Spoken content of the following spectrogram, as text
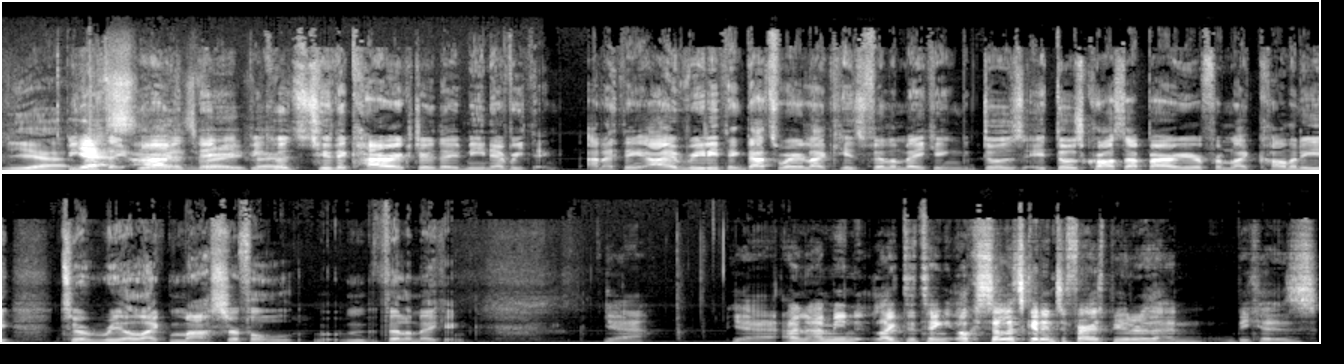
yeah, Yes. that's, they yeah, are that's they- very fair. because to the character they mean everything and i think i really think that's where like his filmmaking does it does cross that barrier from like comedy to real like masterful mm, filmmaking Yeah, yeah, and I mean, like the thing. Okay, so let's get into Ferris Bueller then, because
